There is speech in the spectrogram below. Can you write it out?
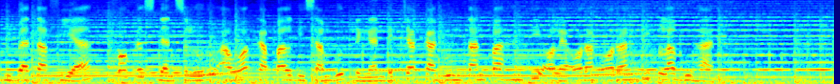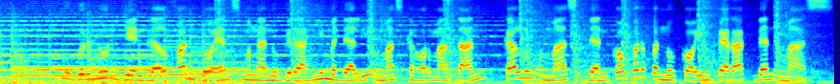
Di Batavia, Fokus dan seluruh awak kapal disambut dengan decak kagum tanpa henti oleh orang-orang di pelabuhan. Gubernur Jenderal Van Goens menganugerahi medali emas kehormatan, kalung emas, dan koper penuh koin perak dan emas.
